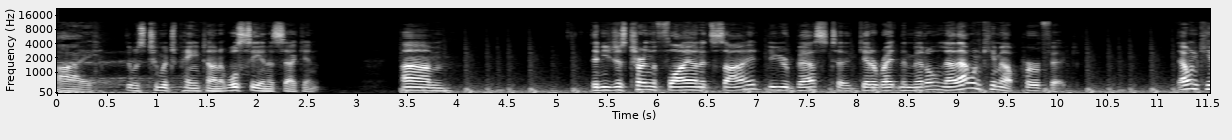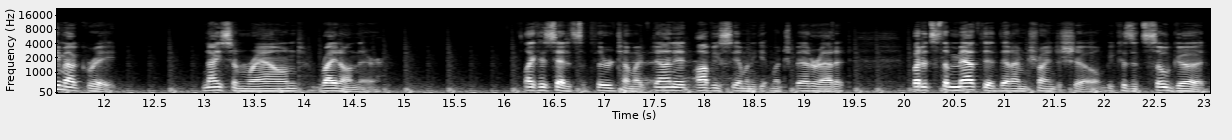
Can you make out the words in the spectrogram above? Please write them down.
eye, there was too much paint on it. We'll see in a second. Um, then you just turn the fly on its side, do your best to get it right in the middle. Now that one came out perfect. That one came out great. Nice and round, right on there. Like I said, it's the third time I've done it. Obviously, I'm going to get much better at it. But it's the method that I'm trying to show because it's so good.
